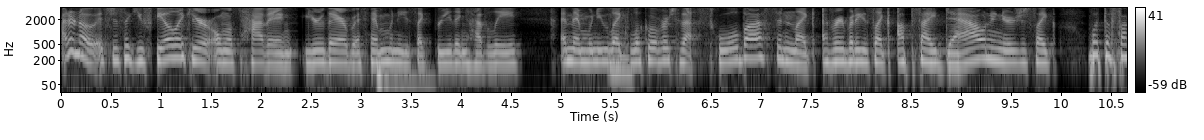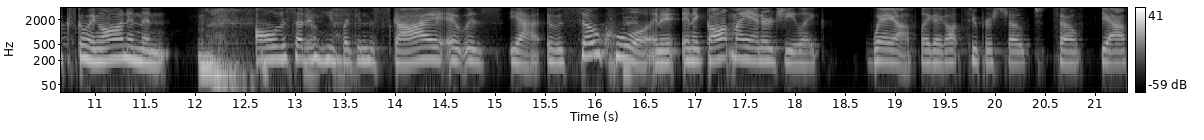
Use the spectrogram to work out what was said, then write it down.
I don't know, it's just like you feel like you're almost having you're there with him when he's like breathing heavily. And then when you like mm-hmm. look over to that school bus and like everybody's like upside down and you're just like, what the fuck's going on? And then all of a sudden he's like in the sky. It was, yeah, it was so cool. And it and it got my energy like way up. Like I got super stoked. So yeah.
